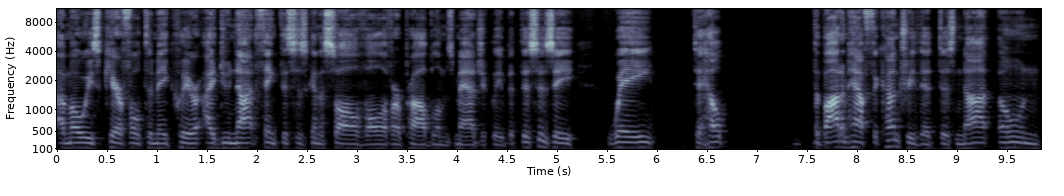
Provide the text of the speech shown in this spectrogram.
i'm always careful to make clear i do not think this is going to solve all of our problems magically but this is a way to help the bottom half of the country that does not own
